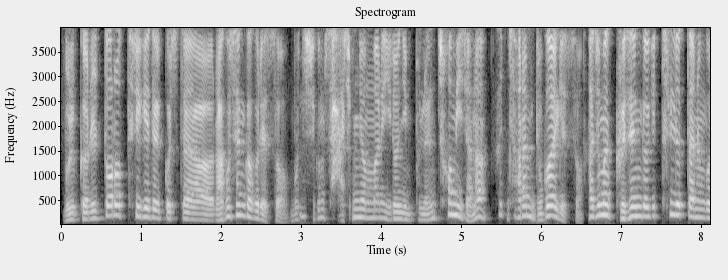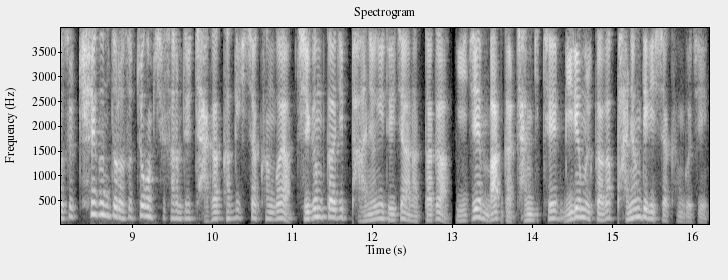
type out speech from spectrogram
물가를 떨어뜨리게 될 것이다 라고 생각을 했어. 뭐 음. 지금 40년 만에 이런 인플레는 처음이잖아. 그쵸. 사람이 누가 알겠어. 하지만 그 생각이 틀렸다는 것을 최근 들어서 조금씩 사람들이 자각하기 시작한 거야. 지금까지 반영이 되지 않았다가 이제 막 그러니까 장기채의 미래 물가가 반영되기 시작한 거지.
